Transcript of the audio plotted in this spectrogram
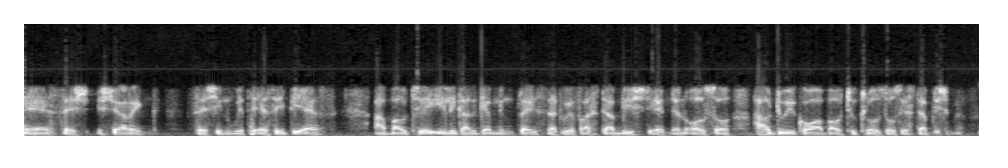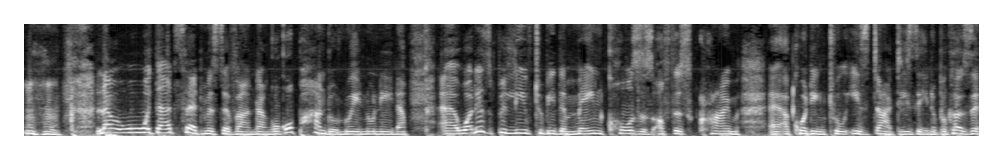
uh, sharing session with the SAPS about uh, illegal gambling place that we have established, and then also how do we go about to close those establishments. Now, with that said, Mr. Vanda, ngokophando nina, uh, what is believed to be the main causes of this crime, uh, according to izidadi zenu? Because uh,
